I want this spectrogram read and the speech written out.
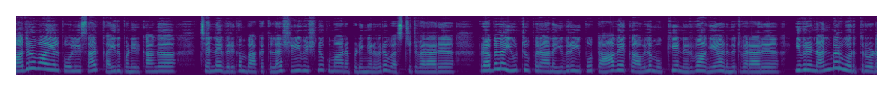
மதுரவாயல் போலீசார் கைது பண்ணியிருக்காங்க. சென்னை விருகம்பாக்கத்துல ஸ்ரீ விஷ்ணுகுமார் அப்படிங்கிறவர் வசிச்சுட்டு வராரு. பிரபல யூடியூபரான இவரு இப்போ தாவேகாவுல முக்கிய நிர்வாகியா இருந்துட்டு வராரு. இவரு நண்பர் ஒருத்தரோட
